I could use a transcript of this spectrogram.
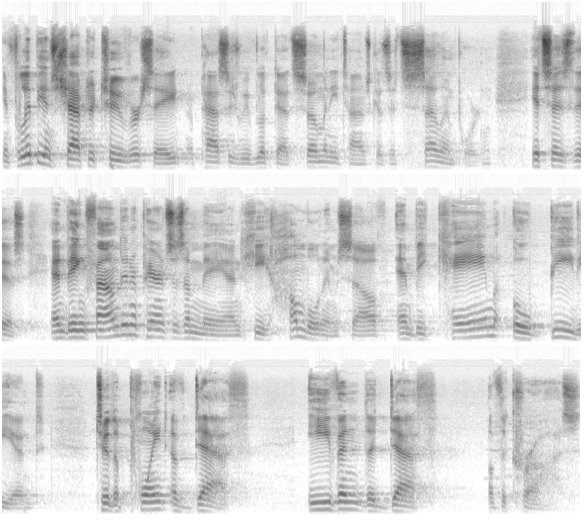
In Philippians chapter 2, verse 8, a passage we've looked at so many times because it's so important, it says this And being found in appearance as a man, he humbled himself and became obedient to the point of death, even the death of the cross.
